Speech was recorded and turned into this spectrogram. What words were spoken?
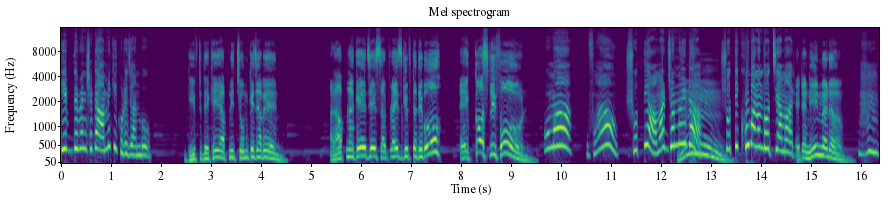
গিফট দেবেন সেটা আমি কি করে জানব? গিফট দেখে আপনি চমকে যাবেন। আর আপনাকে যে সারপ্রাইজ গিফটটা দেবো এই কস্টলি ফোন ওমা ওয়াও সত্যি আমার জন্য এটা? সত্যি খুব আনন্দ হচ্ছে আমার। এটা নিন ম্যাডাম। হুম।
